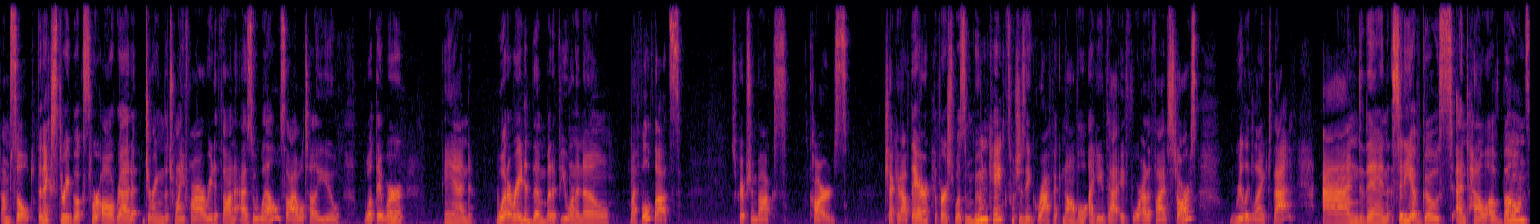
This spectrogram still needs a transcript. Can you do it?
I'm sold. The next three books were all read during the 24 hour readathon as well. So I will tell you what they were and what I rated them. But if you want to know my full thoughts, description box, cards, check it out there. The first was Mooncakes, which is a graphic novel. I gave that a four out of five stars really liked that. And then City of Ghosts and Tunnel of Bones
